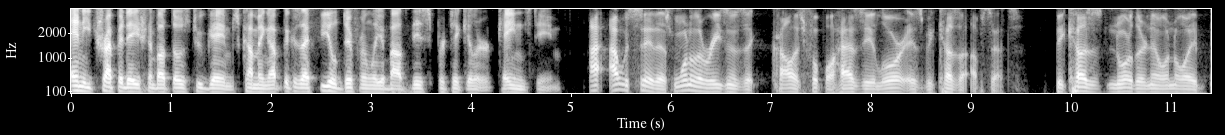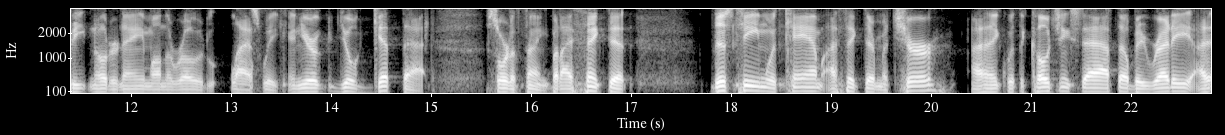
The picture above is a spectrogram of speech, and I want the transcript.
any trepidation about those two games coming up because I feel differently about this particular Canes team. I, I, would say this one of the reasons that college football has the allure is because of upsets. Because Northern Illinois beat Notre Dame on the road last week, and you're you'll get that sort of thing. But I think that this team with Cam, I think they're mature. I think with the coaching staff, they'll be ready. I,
